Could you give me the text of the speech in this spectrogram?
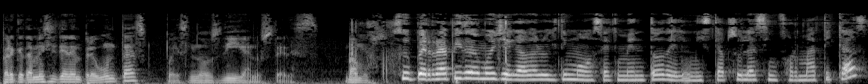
para que también si tienen preguntas, pues nos digan ustedes. Vamos. Súper rápido hemos llegado al último segmento de mis cápsulas informáticas,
